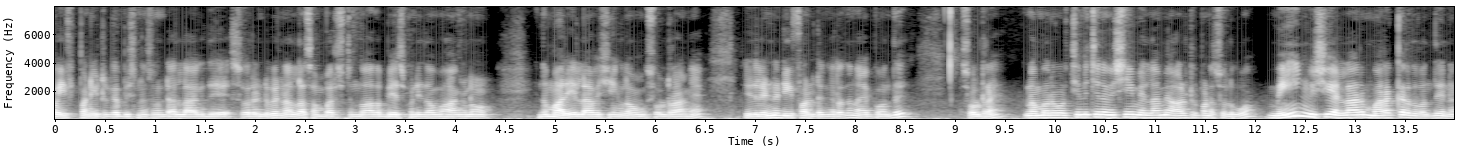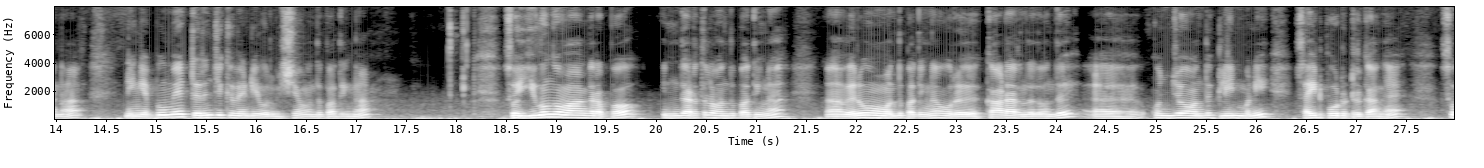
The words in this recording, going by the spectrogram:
ஒய்ஃப் பண்ணிகிட்ருக்க பிஸ்னஸும் டல் ஆகுது. ஸோ ரெண்டு பேரும் நல்லா சம்பாரிச்சிட்டு இருந்தோம். அதை பேஸ் பண்ணி தான் வாங்கினோம் இந்த மாதிரி எல்லா விஷயங்களும் அவங்க சொல்கிறாங்க இதில் என்ன டிஃபால்ட்டுங்கிறத நான் இப்போ வந்து சொல்கிறேன் நம்ம சின்ன சின்ன விஷயம் எல்லாமே ஆல்ட்ரு பண்ண சொல்லுவோம். மெயின் விஷயம் எல்லோரும் மறக்கிறது வந்து என்னென்னா நீங்கள் எப்பவுமே தெரிஞ்சுக்க வேண்டிய ஒரு விஷயம் வந்து பார்த்திங்கன்னா ஸோ இவங்க வாங்குறப்போ இந்த இடத்துல வந்து பார்த்திங்கன்னா வெறும் வந்து பார்த்திங்கன்னா ஒரு காடாக இருந்தது வந்து கொஞ்சம் வந்து க்ளீன் பண்ணி சைட் போட்டுட்ருக்காங்க ஸோ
